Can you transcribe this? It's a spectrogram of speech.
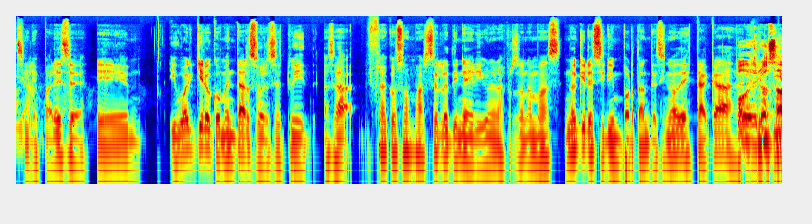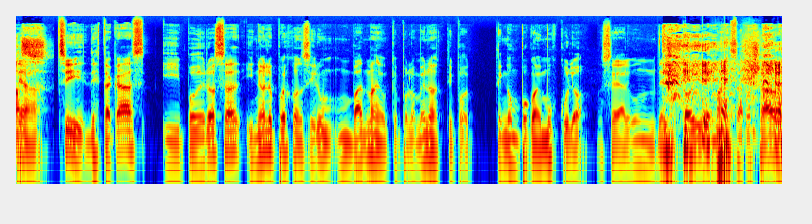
si les parece. Eh, igual quiero comentar sobre ese tweet. O sea, Flaco, sos Marcelo Tinelli, una de las personas más, no quiero decir importantes, sino destacadas de Poderosas. Argentina. Sí, destacadas y poderosas. Y no le puedes conseguir un, un Batman que por lo menos tipo tenga un poco de músculo, no sé, algún deltoide más desarrollado.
